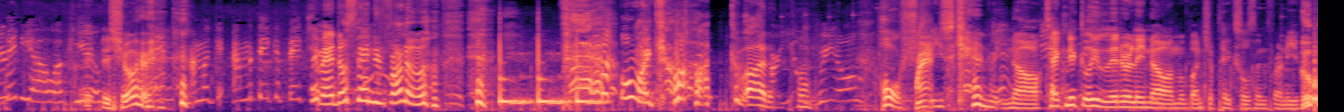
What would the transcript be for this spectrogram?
Now we have a video of you. Uh, Sure. I'm gonna, take a picture. Hey man, don't stand in front of him. oh my god. Come on. Are you real? Oh shit, you scared me. No. Technically, literally, no. I'm a bunch of pixels in front of you.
